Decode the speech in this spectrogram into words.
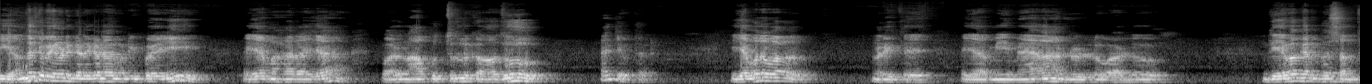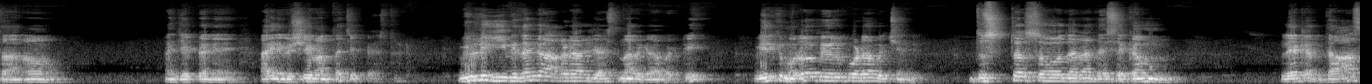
ఈ అందక వీరుడు గడగడ మునిగిపోయి అయ్యా మహారాజా వాళ్ళు నా పుత్రులు కాదు అని చెప్తాడు. ఎవరు వారు? అడిగితే అయ్యా మీ మేనల్లుళ్ళు వాళ్ళు. దేవగర్భ సంతానం అని చెప్పని ఆయన విషయం అంతా చెప్పేస్తాడు. వీళ్ళు ఈ విధంగా ఆగడాలు చేస్తున్నారు కాబట్టి వీరికి మరో పేరు కూడా వచ్చింది. దుష్ట సోదర దశకం లేక దాస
